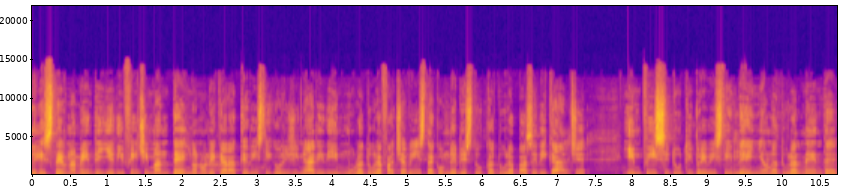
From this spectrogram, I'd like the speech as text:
esternamente gli edifici mantengono le caratteristiche originarie di muratura a faccia vista con delle stuccature a base di calce, infissi tutti previsti in legno naturalmente,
